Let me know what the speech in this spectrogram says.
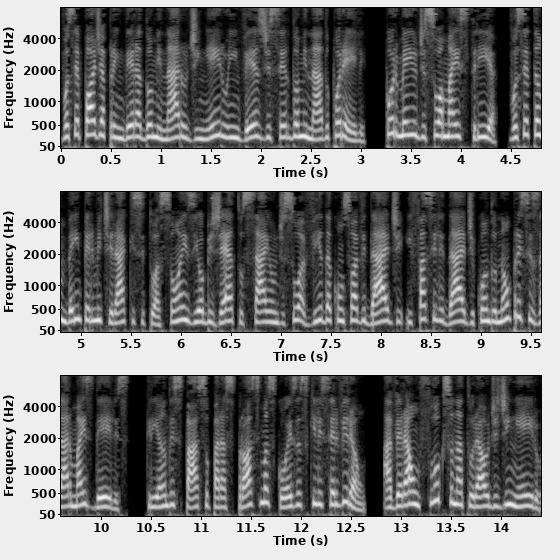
Você pode aprender a dominar o dinheiro em vez de ser dominado por ele. Por meio de sua maestria, você também permitirá que situações e objetos saiam de sua vida com suavidade e facilidade quando não precisar mais deles, criando espaço para as próximas coisas que lhe servirão. Haverá um fluxo natural de dinheiro,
